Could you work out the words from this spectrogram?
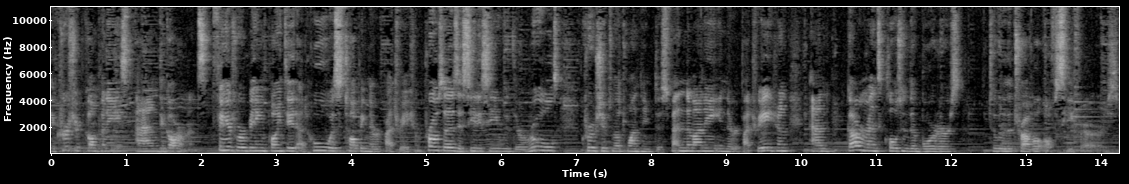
the cruise ship companies, and the governments. Fingers were being pointed at who was stopping the repatriation process, the CDC with their rules, cruise ships not wanting to spend the money in the repatriation, and governments closing their borders to the travel of seafarers.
